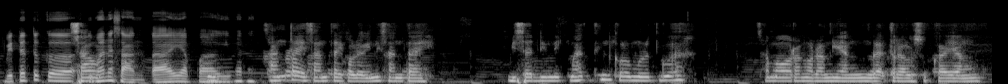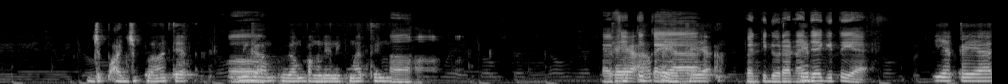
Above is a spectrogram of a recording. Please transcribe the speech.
beatnya tuh ke Sound- gimana santai apa gimana Santai, santai. Kalau yang ini santai. Bisa dinikmatin kalau menurut gue. Sama orang-orang yang nggak terlalu suka yang jep-ajep banget ya. Ini Oh. gam- gampang dinikmatin. Uh, uh. Vibes-nya kayak tuh apa kayak, ya? Kayak pengen tiduran aja gitu ya Iya kayak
